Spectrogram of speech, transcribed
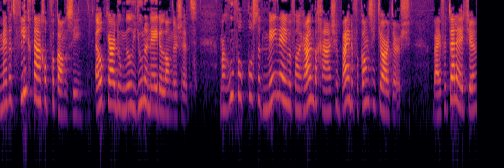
Met het vliegtuig op vakantie. Elk jaar doen miljoenen Nederlanders het. Maar hoeveel kost het meenemen van ruim bagage bij de vakantiecharters? Wij vertellen het je.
